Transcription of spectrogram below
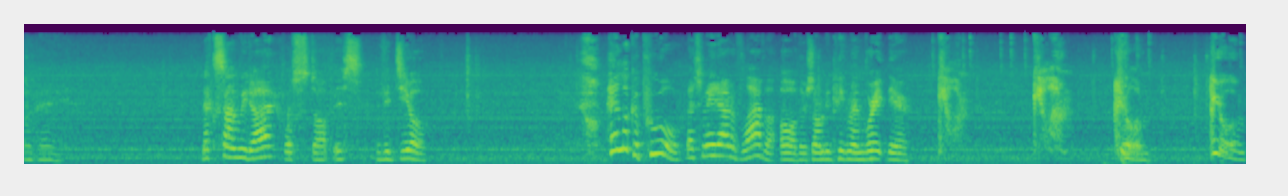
Okay. Next time we die, we'll stop this video. Hey, look, a pool that's made out of lava. Oh, there's zombie pigmen right there. Kill him. Kill him. Kill him. Kill him.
